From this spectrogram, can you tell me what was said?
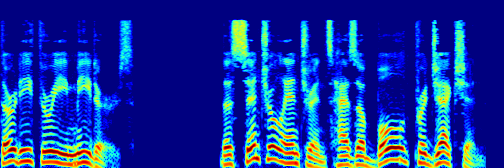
33 meters. The central entrance has a bold projection,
